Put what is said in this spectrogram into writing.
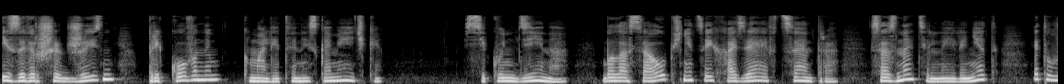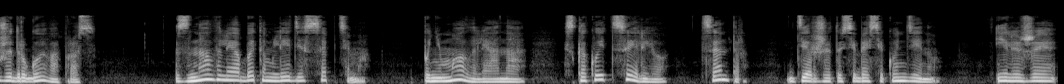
и завершит жизнь прикованным к молитвенной скамеечке. Секундина была сообщницей хозяев центра, сознательно или нет, это уже другой вопрос. Знала ли об этом леди Септима? Понимала ли она, с какой целью центр держит у себя секундину? Или же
